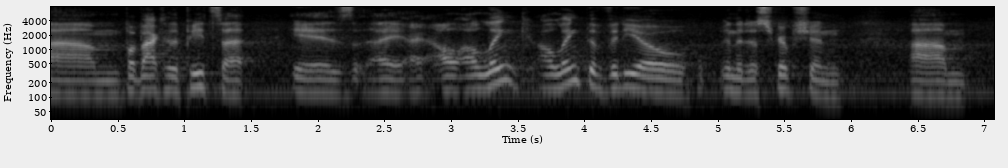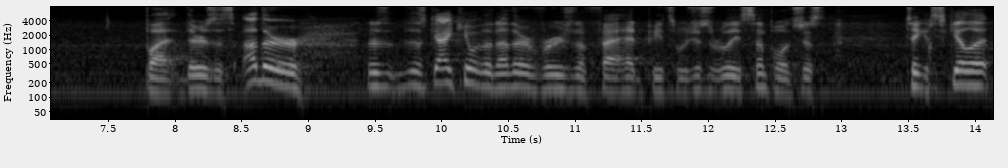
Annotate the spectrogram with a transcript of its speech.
Um, but back to the pizza is I, I, I'll, I'll link I'll link the video in the description. Um, but there's this other there's this guy came up with another version of fathead pizza, which is really simple. It's just take a skillet,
